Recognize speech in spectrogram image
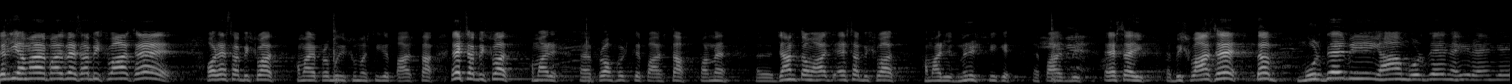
यदि हमारे पास वैसा विश्वास है और ऐसा विश्वास हमारे प्रभु यीशु मसीह के पास था। ऐसा विश्वास हमारे प्रॉफिट के पास था। और मैं जानता हूँ आज ऐसा विश्वास हमारी मिनिस्ट्री के पास भी ऐसा ही विश्वास है। तब मुर्दे भी यहाँ मुर्दे नहीं रहेंगे।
